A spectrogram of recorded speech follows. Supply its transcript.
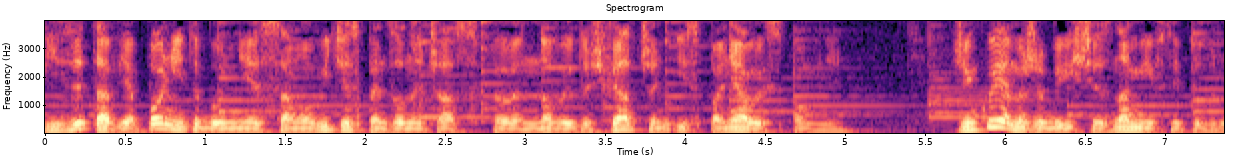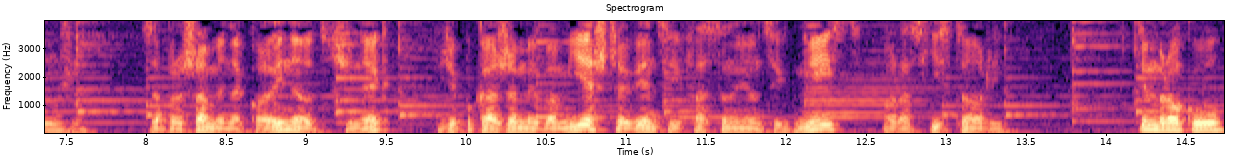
Wizyta w Japonii to był niesamowicie spędzony czas, pełen nowych doświadczeń i wspaniałych wspomnień. Dziękujemy, że byliście z nami w tej podróży. Zapraszamy na kolejny odcinek, gdzie pokażemy Wam jeszcze więcej fascynujących miejsc oraz historii. W tym roku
